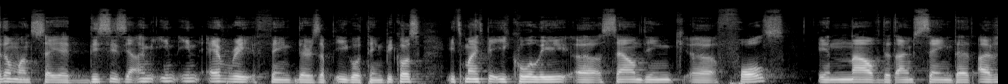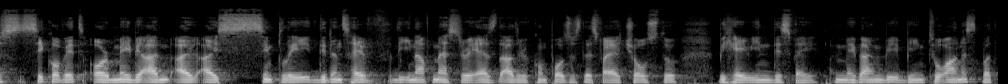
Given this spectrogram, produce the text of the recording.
don't want to say it. This is, I mean, in, in everything there's a ego thing because it might be equally uh, sounding uh, false in now that I'm saying that I was sick of it, or maybe I'm, I, I simply didn't have the enough mastery as the other composers. That's why I chose to behave in this way. Maybe I'm be, being too honest, but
